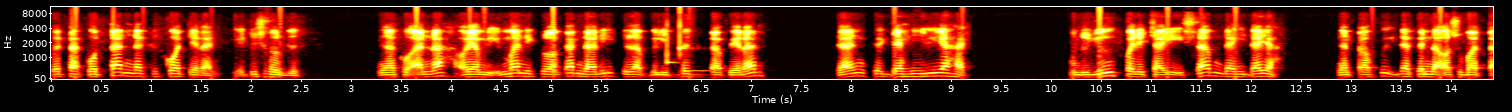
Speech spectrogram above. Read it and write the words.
ketakutan dan kekhawatiran, iaitu syurga. Dengan Quran lah, orang yang beriman dikeluarkan dari gelap gelita kekafiran dan kejahiliahan menuju kepada cahaya Islam dan hidayah dengan taufik dan kendak Allah SWT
